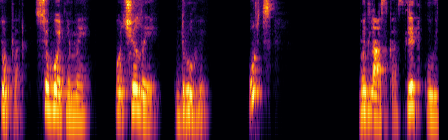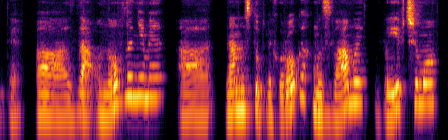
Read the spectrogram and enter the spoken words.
супер. Сьогодні ми почали другий курс. Будь ласка, слідкуйте а, за оновленнями. А, на наступних уроках ми з вами вивчимо,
